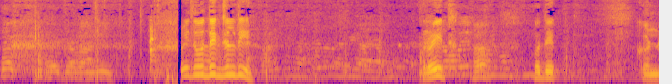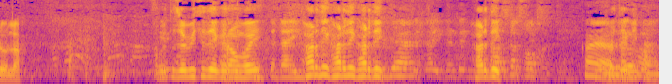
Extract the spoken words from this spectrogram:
तक है जवानी। रोहित वो देख जल्दी। रोहित वो देख। कंडोला। वो तो जब से देख रहा हूँ भाई। हार्दिक हार्दिक हार्दिक। हार्दिक। कहाँ है यार? पता नहीं कहाँ है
